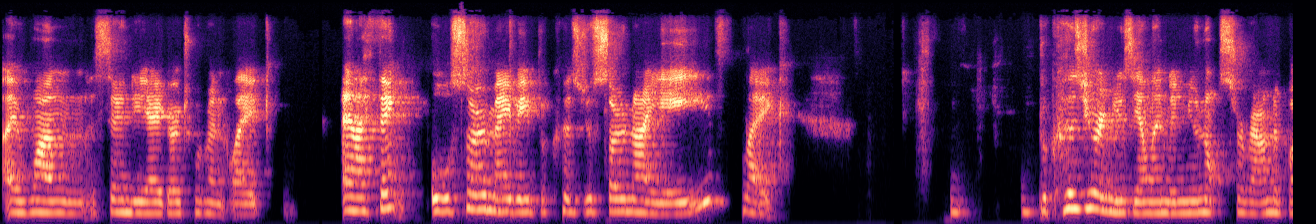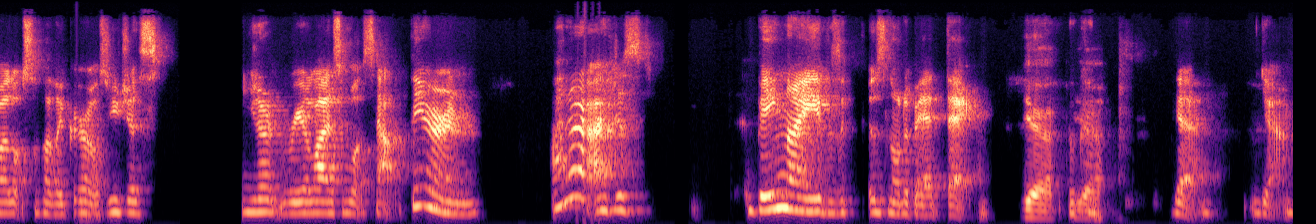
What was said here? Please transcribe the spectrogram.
i won a san diego tournament like and i think also maybe because you're so naive like because you're in new zealand and you're not surrounded by lots of other girls you just you don't realize what's out there and i don't know i just being naive is, is not a bad thing Yeah. because- Yeah. yeah yeah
